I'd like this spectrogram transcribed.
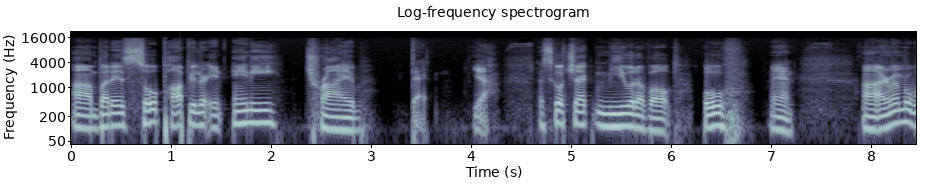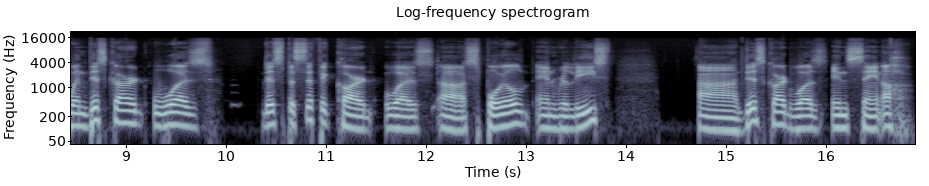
um, but is so popular in any tribe deck. Yeah, let's go check Mutavault. Oh man, uh, I remember when this card was this specific card was uh, spoiled and released. Uh, this card was insane. Oh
